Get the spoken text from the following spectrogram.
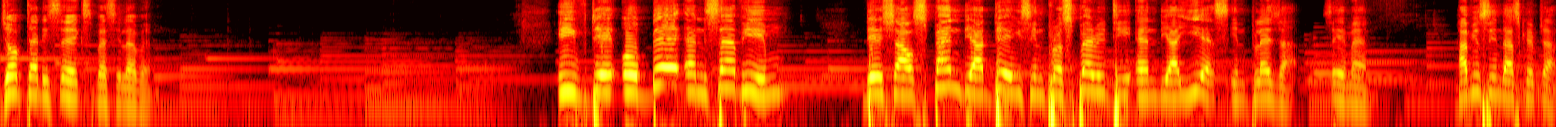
Job 36, verse 11. If they obey and serve him, they shall spend their days in prosperity and their years in pleasure. Say amen. Have you seen that scripture?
